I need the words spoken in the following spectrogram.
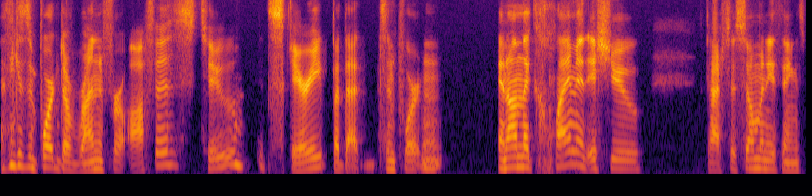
I think it's important to run for office too. It's scary, but that's important. And on the climate issue, gosh, there's so many things,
